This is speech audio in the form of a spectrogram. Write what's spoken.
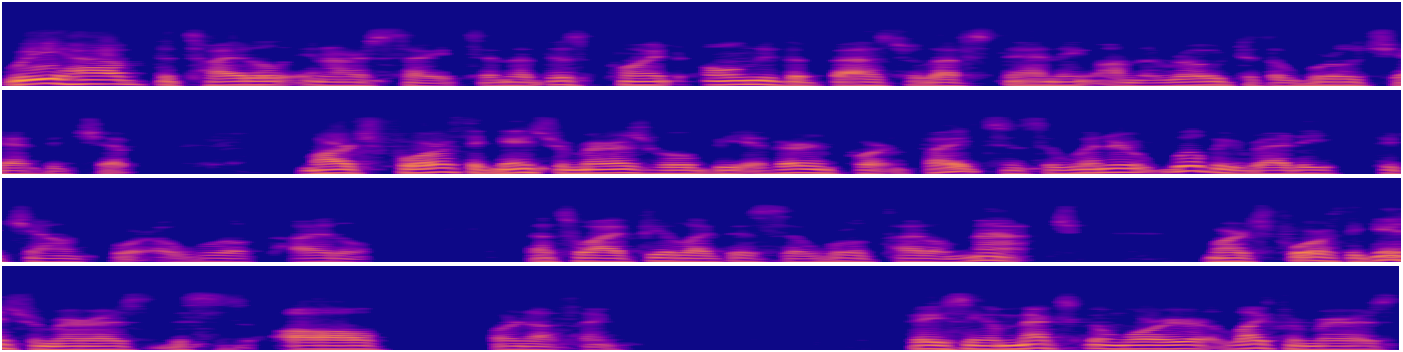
We have the title in our sights, and at this point, only the best are left standing on the road to the World Championship. March 4th against Ramirez will be a very important fight since the winner will be ready to challenge for a world title. That's why I feel like this is a world title match. March 4th against Ramirez, this is all or nothing. Facing a Mexican warrior like Ramirez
